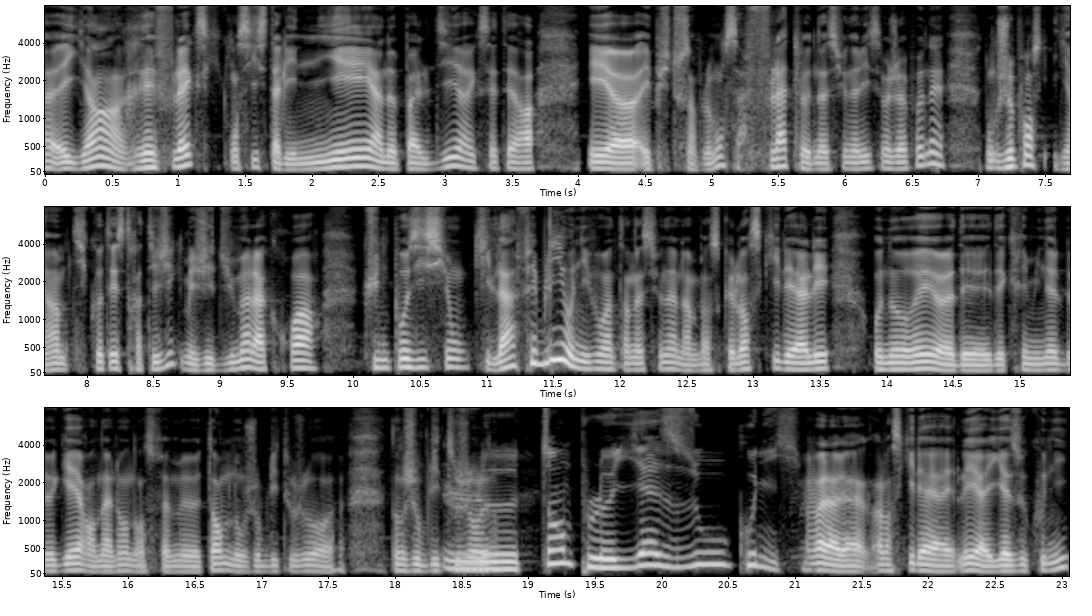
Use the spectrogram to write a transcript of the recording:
il y a un réflexe qui consiste à les nier, à ne pas le dire, etc. Et, euh, et puis tout simplement, ça flatte le nationalisme japonais. Donc je pense qu'il y a un petit côté stratégique, mais j'ai du mal à croire qu'une position qui l'affaiblit au niveau international, hein, parce que lorsqu'il est allé honorer euh, des, des criminels de guerre en allant dans ce fameux temple, dont j'oublie toujours, euh, dont j'oublie toujours le. Le temple Yasukuni. Voilà, lorsqu'il est allé à Yasukuni,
